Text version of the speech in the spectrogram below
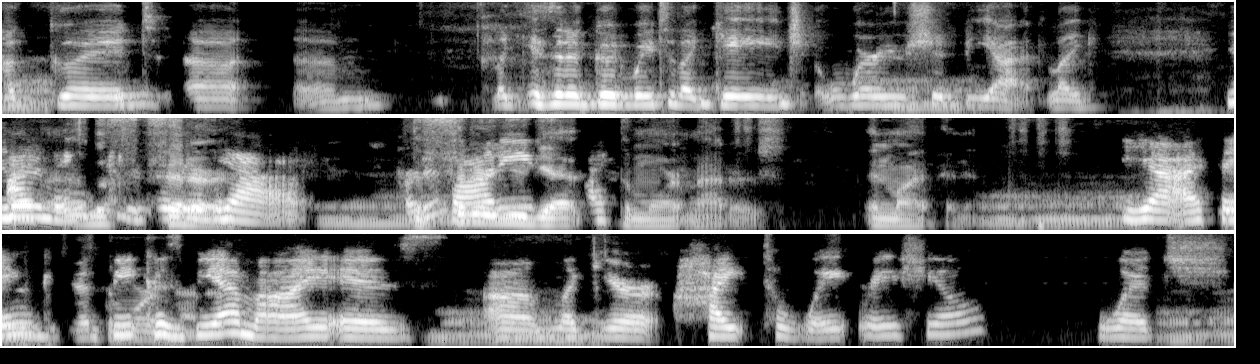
a good, uh, um, like, is it a good way to like gauge where you should be at? Like, you know I what I mean? The fitter. yeah The Pardon? fitter you get, I- the more it matters. In my opinion. Yeah, I think you get, the more because. BMI is um, like your height to weight ratio, which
